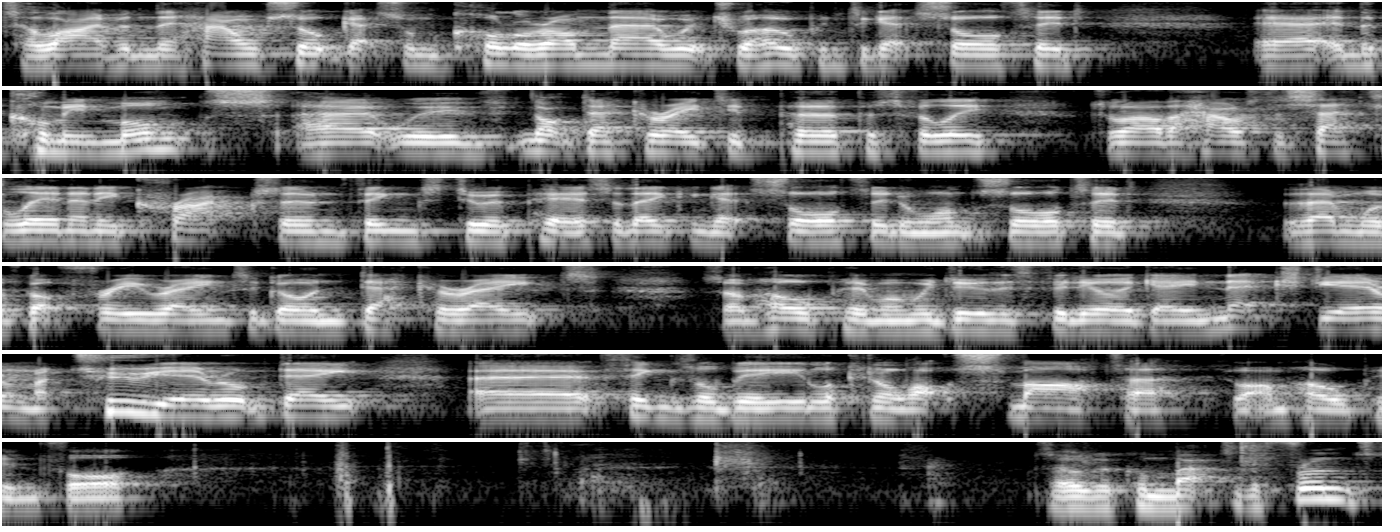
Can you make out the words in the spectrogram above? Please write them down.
to liven the house up, get some colour on there, which we're hoping to get sorted uh, in the coming months. Uh, we've not decorated purposefully to allow the house to settle in, any cracks and things to appear so they can get sorted and once sorted then we've got free reign to go and decorate. So I'm hoping when we do this video again next year on my two year update, uh, things will be looking a lot smarter is what I'm hoping for. So we're going to come back to the front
